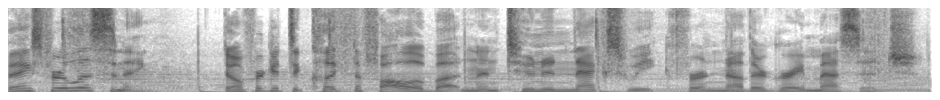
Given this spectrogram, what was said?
Thanks for listening. Don't forget to click the follow button and tune in next week for another great message.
